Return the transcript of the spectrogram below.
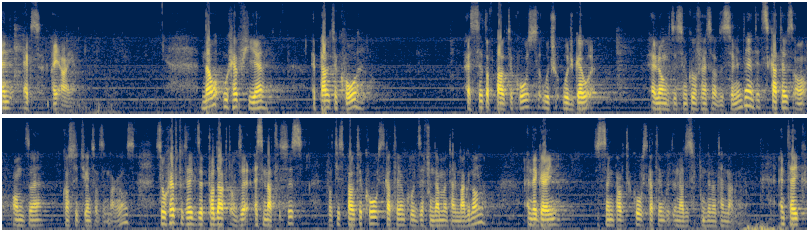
and xii. Now we have here a particle, a set of particles which, which go along the circumference of the cylinder and it scatters on, on the constituents of the magnons. So we have to take the product of the S matrices for this particle, scattering with the fundamental magnon, and again, the same particle scattering with another fundamental magnon, and take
